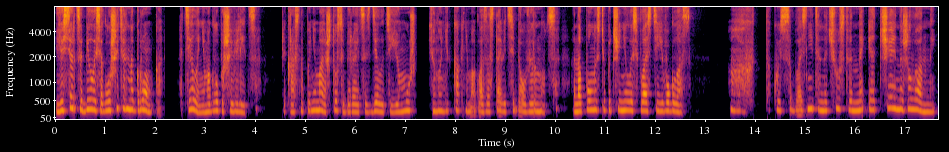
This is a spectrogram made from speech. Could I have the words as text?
Ее сердце билось оглушительно громко, а тело не могло пошевелиться. Прекрасно понимая, что собирается сделать ее муж, Юно никак не могла заставить себя увернуться. Она полностью подчинилась власти его глаз. «Ах, такой соблазнительно чувственный и отчаянно желанный»,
